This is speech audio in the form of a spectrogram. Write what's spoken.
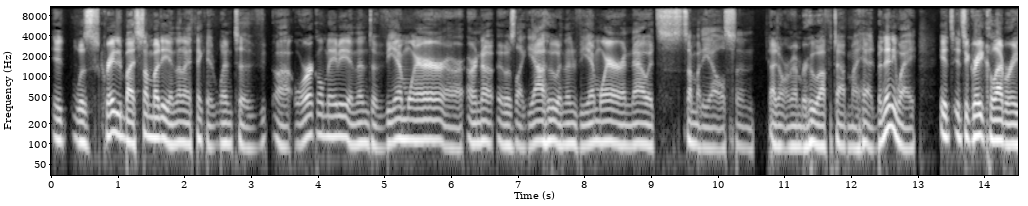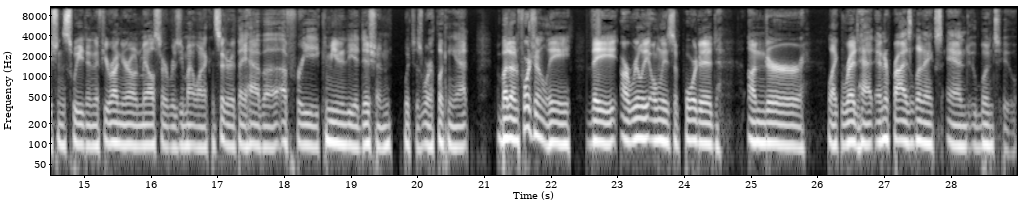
it was created by somebody, and then I think it went to uh, Oracle maybe, and then to VMware, or, or no, it was like Yahoo, and then VMware, and now it's somebody else, and I don't remember who off the top of my head. But anyway, it's it's a great collaboration suite, and if you run your own mail servers, you might want to consider it. They have a, a free community edition, which is worth looking at. But unfortunately, they are really only supported under like Red Hat Enterprise Linux and Ubuntu.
